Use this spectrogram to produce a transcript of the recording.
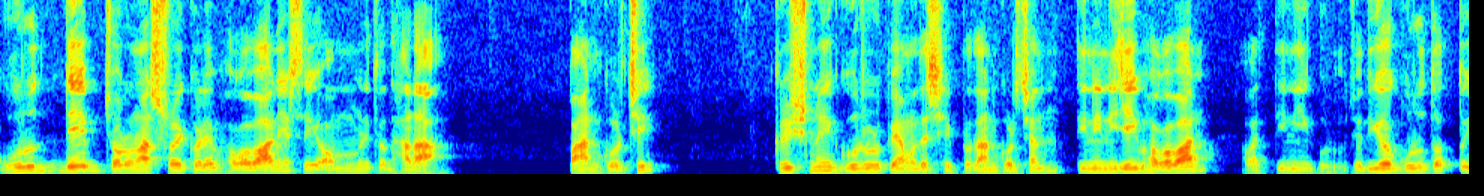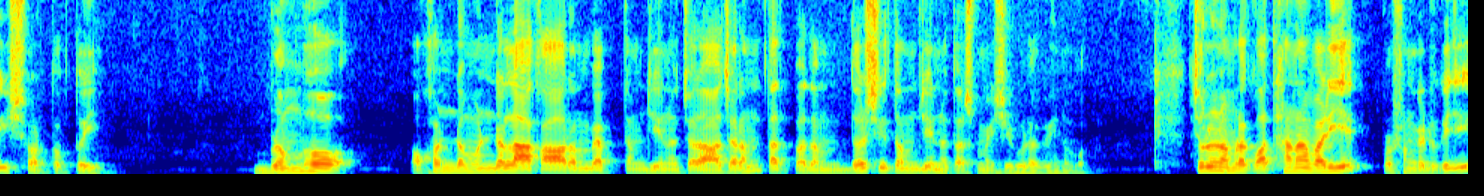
গুরুদেব চরণ আশ্রয় করে ভগবানের সেই অমৃত ধারা পান করছি। কৃষ্ণই গুরুরূপে আমাদের সেই প্রদান করছেন। তিনি নিজেই ভগবান, আবার তিনিই গুরু। যদিও গুরুতত্ত্ব ঈশ্বর তত্ত্বই ব্রহ্ম অখণ্ড মণ্ডলাকারম ব্যাপ্তম যেন চরাচরম তৎপদম দর্শিতম যেন তস্মৈ শ্রী গুরবে নব চলুন আমরা কথা না বাড়িয়ে প্রসঙ্গে ঢুকে যাই।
